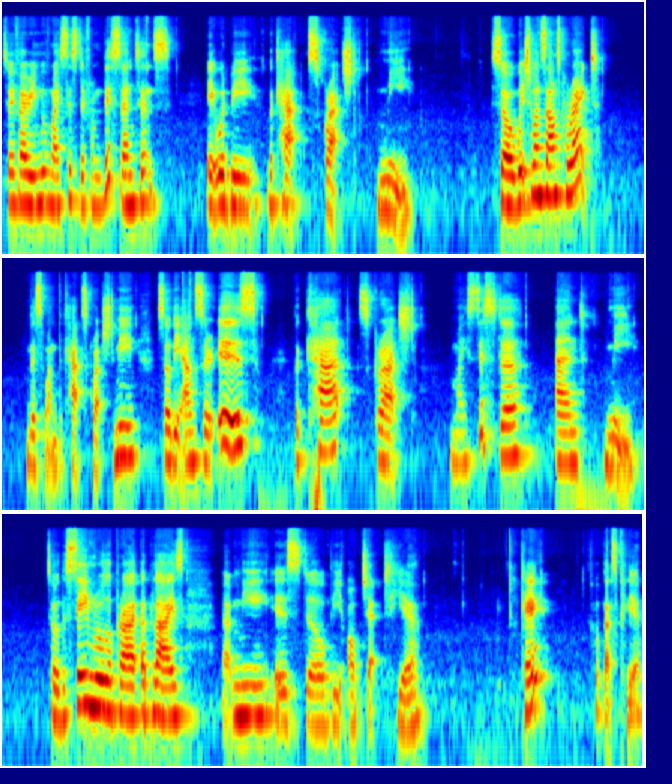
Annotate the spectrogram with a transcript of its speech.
So if I remove my sister from this sentence, it would be the cat scratched me. So which one sounds correct? This one, the cat scratched me. So the answer is the cat scratched my sister and me. So the same rule applies. Uh, me is still the object here. Okay, hope that's clear.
